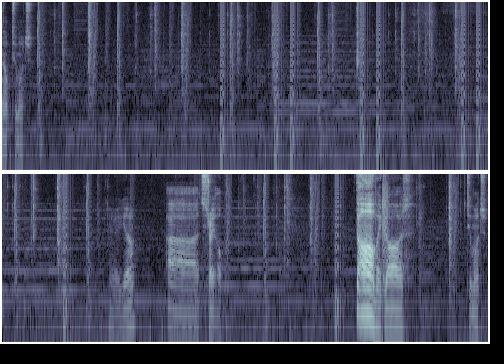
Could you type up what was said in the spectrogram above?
No, too much. There we go. Uh, straight up. Oh my god. Too much.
